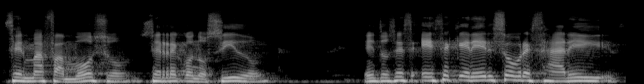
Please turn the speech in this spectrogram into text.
Ser más famoso, ser reconocido. Entonces, ese querer sobresalir,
